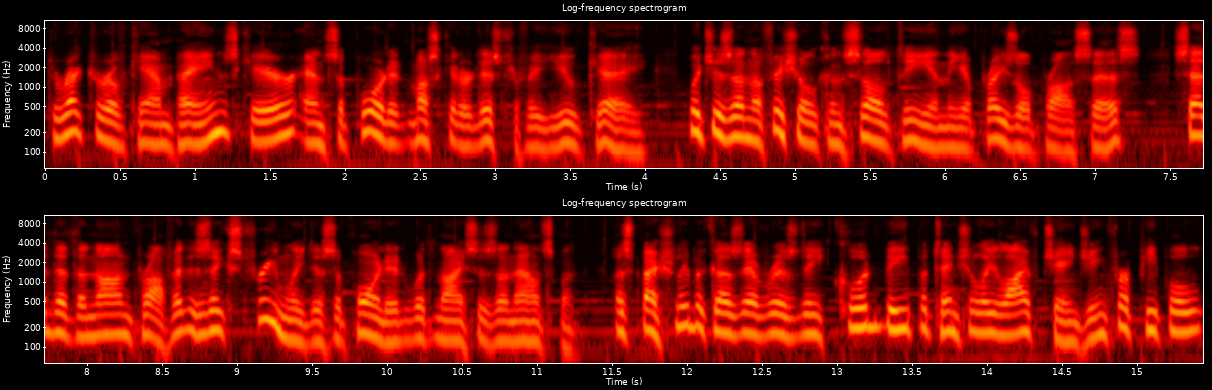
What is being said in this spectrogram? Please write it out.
Director of Campaigns, Care and Support at Muscular Dystrophy UK, which is an official consultee in the appraisal process, said that the nonprofit is extremely disappointed with NICE's announcement, especially because Evrysdi could be potentially life changing for people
